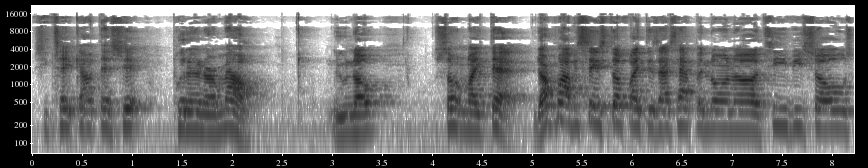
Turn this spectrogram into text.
she take out that shit, put it in her mouth, you know, something like that. Y'all probably seen stuff like this that's happened on uh, TV shows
